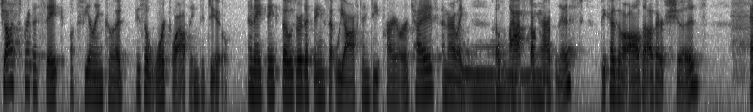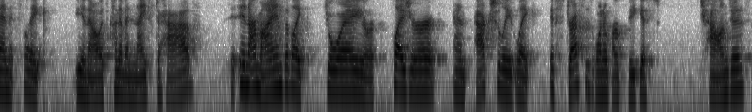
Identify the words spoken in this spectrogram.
just for the sake of feeling good is a worthwhile thing to do. And I think those are the things that we often deprioritize and are like mm. the last on our list because of all the other shoulds. And it's like, you know, it's kind of a nice to have in our minds of like joy or pleasure. And actually, like, if stress is one of our biggest challenges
